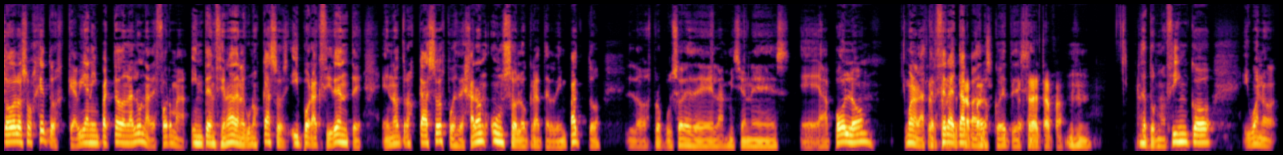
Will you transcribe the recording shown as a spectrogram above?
todos los objetos que habían impactado en la Luna de forma intencionada en algunos casos y por accidente en otros casos, pues dejaron un solo cráter de impacto. Los propulsores de las misiones eh, Apolo, bueno, la tercera etapa de los cohetes. Tercera etapa. Saturno 5 y bueno,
